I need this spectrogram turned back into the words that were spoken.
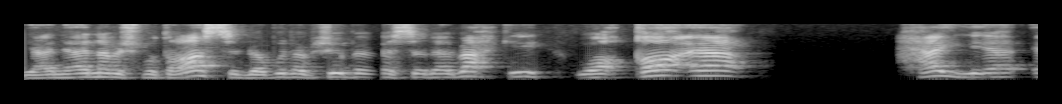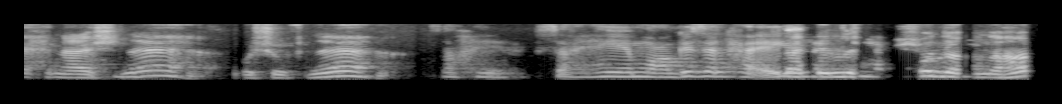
يعني أنا مش متعصب لابونا بشوي بس أنا بحكي وقائع حية إحنا عشناها وشفناها. صحيح صحيح. هي المعجزة الحقيقية اللي لكن مش موجوده النهارده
